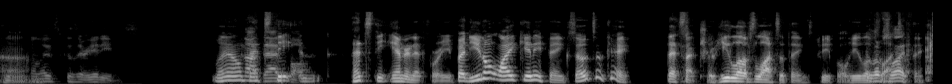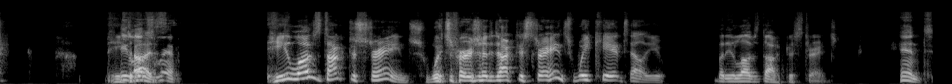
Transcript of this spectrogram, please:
Uh, Well, that's because they're idiots. well, Not that's that the far. that's the internet for you. But you don't like anything, so it's okay. That's not true. He loves lots of things. People, he loves, loves lots life. of things. He, he does. loves lamp. he loves Doctor Strange. Which version of Doctor Strange? We can't tell you, but he loves Doctor Strange. Hint:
